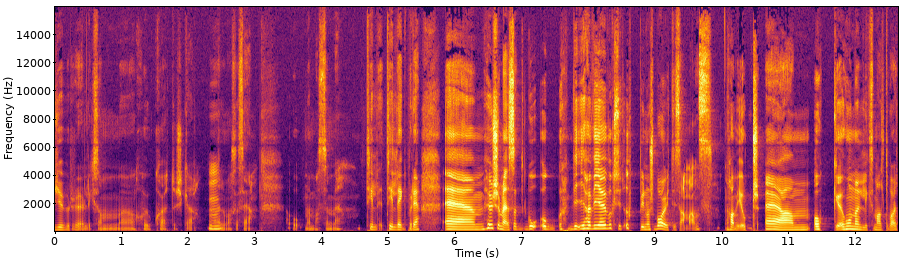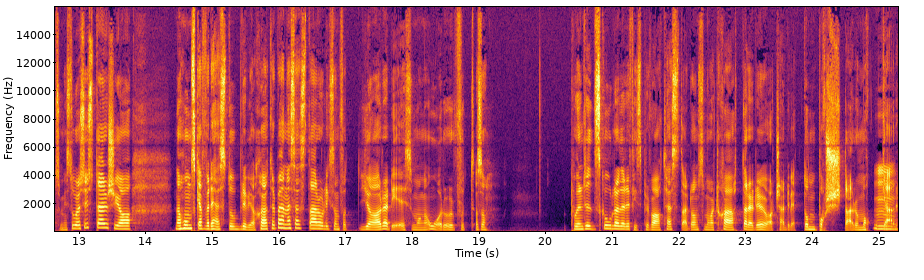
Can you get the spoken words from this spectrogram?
djur, liksom, eh, sjuksköterska, Mm. eller vad man ska säga. Och med massor med till, tillägg på det. Ehm, hur som helst, att gå, och vi, har, vi har ju vuxit upp i Norsborg tillsammans, har vi gjort. Ehm, och hon har liksom alltid varit som min stora syster så jag, när hon skaffade häst då blev jag skötare på hennes hästar och liksom fått göra det i så många år. Och fått, alltså, på en ridskola där det finns privathästar, de som har varit skötare, det har varit så här, du vet, de borstar och mockar. Mm.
